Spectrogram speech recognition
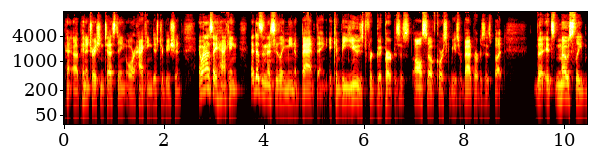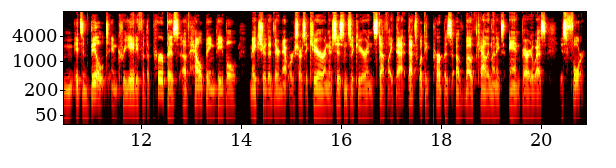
pe- uh, penetration testing or hacking distribution. And when I say hacking, that doesn't necessarily mean a bad thing. It can be used for good purposes. Also, of course, it can be used for bad purposes, but the, it's mostly it's built and created for the purpose of helping people make sure that their networks are secure and their systems secure and stuff like that. That's what the purpose of both Kali Linux and ParrotOS is for.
